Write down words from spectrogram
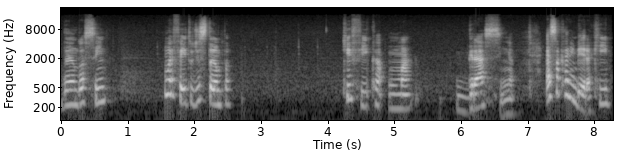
dando assim um efeito de estampa, que fica uma gracinha. Essa carimbeira aqui,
